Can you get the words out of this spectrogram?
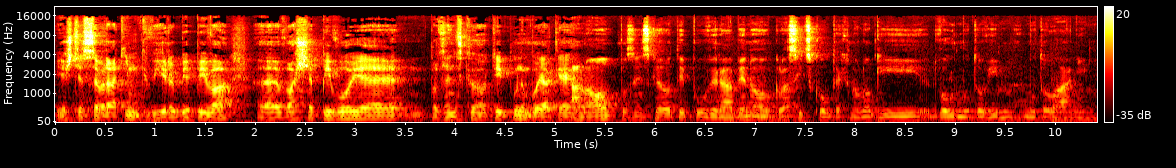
Ještě se vrátím k výrobě piva. Eh, vaše pivo je plzeňského typu nebo jaké? Ano, plzeňského typu vyráběno klasickou technologií dvoumutovým mutováním.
